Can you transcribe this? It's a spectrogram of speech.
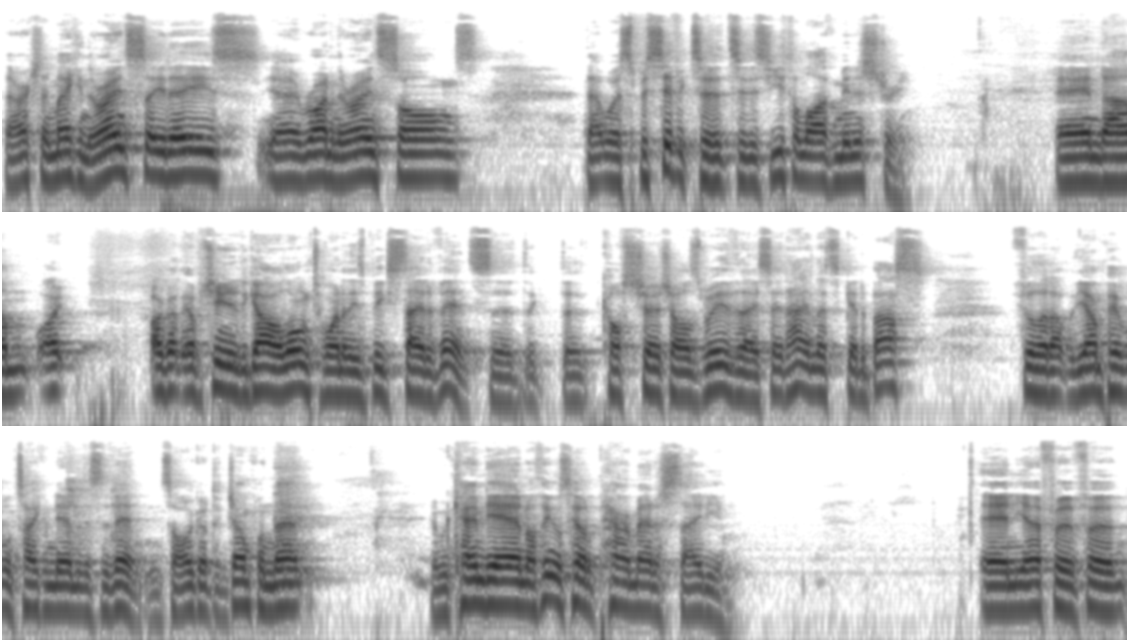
they were actually making their own CDs, you know, writing their own songs that were specific to, to this Youth Alive ministry. And um, I, I got the opportunity to go along to one of these big state events. Uh, the, the Coffs Church I was with, they said, hey, let's get a bus, fill it up with young people, and take them down to this event. And so I got to jump on that. And we came down, I think it was held at Parramatta Stadium. And, you know, for, for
